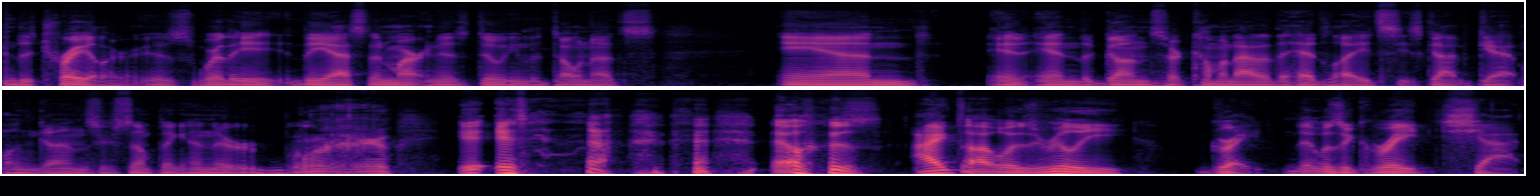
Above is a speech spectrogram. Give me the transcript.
the trailer is where the the Aston Martin is doing the donuts and and and the guns are coming out of the headlights. He's got Gatling guns or something, and they're it. it that was I thought was really great. That was a great shot.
